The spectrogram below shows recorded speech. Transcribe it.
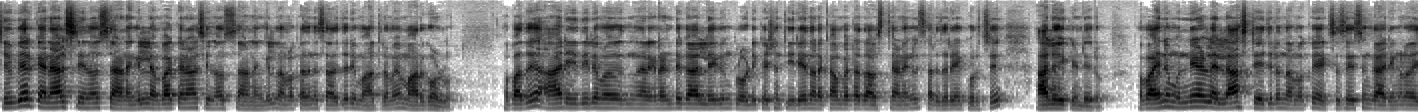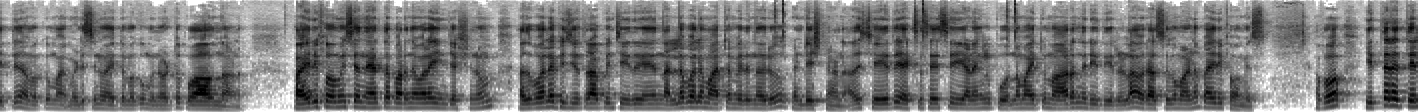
സിവിയർ കനാൽ സ്റ്റിനോസിസ് ആണെങ്കിൽ ലംബാ കനാൽ സ്റ്റിനോസിസ് ആണെങ്കിൽ നമുക്കതിന് സർജറി മാത്രമേ മാർഗമുള്ളൂ അപ്പോൾ അത് ആ രീതിയിൽ രണ്ട് കാലിലേക്കും ക്ലോഡിക്കേഷൻ തീരെ നടക്കാൻ പറ്റാത്ത അവസ്ഥയാണെങ്കിൽ സർജറിയെക്കുറിച്ച് ആലോചിക്കേണ്ടി വരും. അപ്പോൾ അതിന് മുന്നേയുള്ള എല്ലാ സ്റ്റേജിലും നമുക്ക് എക്സസൈസും കാര്യങ്ങളുമായിട്ട് നമുക്ക് മെഡിസിനുമായിട്ട് നമുക്ക് മുന്നോട്ട് പോകാവുന്നതാണ്. പൈരിഫോമിസ് നേരത്തെ പറഞ്ഞ പോലെ ഇഞ്ചക്ഷനും അതുപോലെ ഫിസിയോതെറാപ്പിയും ചെയ്ത് കഴിഞ്ഞാൽ നല്ലപോലെ മാറ്റം വരുന്ന ഒരു കണ്ടീഷനാണ് അത് ചെയ്ത് എക്സസൈസ് ചെയ്യുകയാണെങ്കിൽ പൂർണമായിട്ട് മാറുന്ന രീതിയിലുള്ള ഒരു അസുഖമാണ് പൈരിഫോമിസ്. അപ്പോൾ ഇത്തരത്തിൽ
